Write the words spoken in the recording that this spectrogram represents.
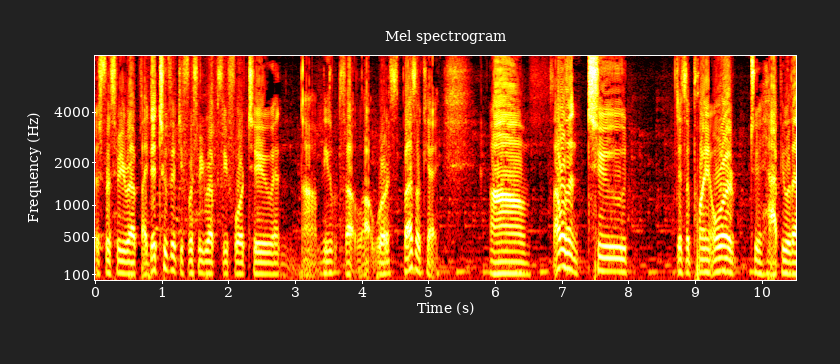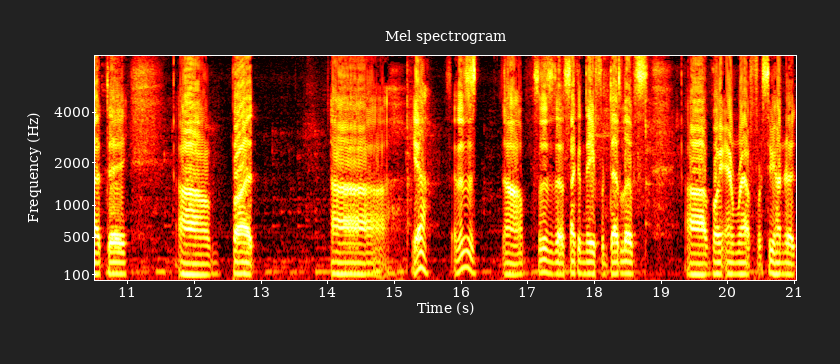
just for three reps. I did 250 for three reps, 342, and um, these felt a lot worse, but that's okay. Um, I wasn't too disappointed or too happy with that day, um, but uh, yeah. And this is um, so this is the second day for deadlifts. Uh, going AMRAP for 300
